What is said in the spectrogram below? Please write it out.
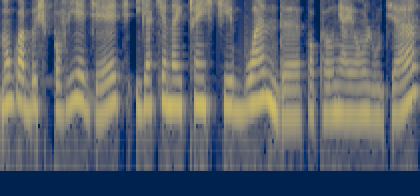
mogłabyś powiedzieć, jakie najczęściej błędy popełniają ludzie,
